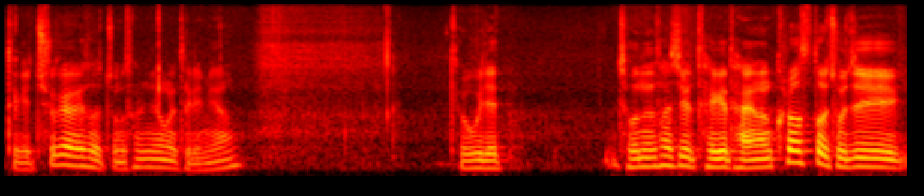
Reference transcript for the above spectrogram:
되게 축약해서 좀 설명을 드리면 결국 이제 저는 사실 되게 다양한 클러스터 조직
